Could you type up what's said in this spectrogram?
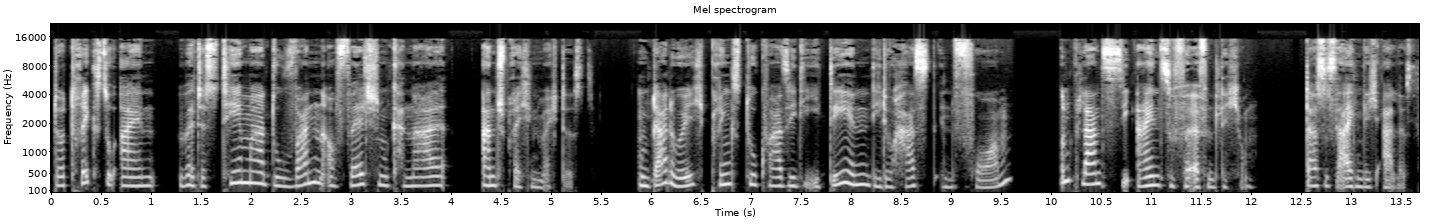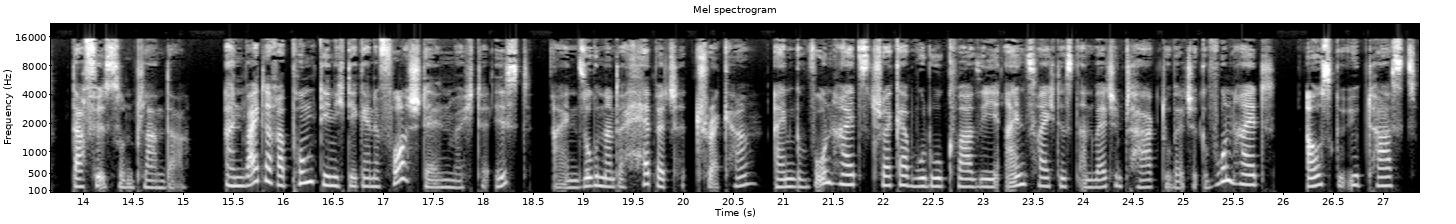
Dort trägst du ein, welches Thema du wann auf welchem Kanal ansprechen möchtest. Und dadurch bringst du quasi die Ideen, die du hast, in Form und planst sie ein zur Veröffentlichung. Das ist eigentlich alles. Dafür ist so ein Plan da. Ein weiterer Punkt, den ich dir gerne vorstellen möchte, ist ein sogenannter Habit Tracker, ein Gewohnheitstracker, wo du quasi einzeichnest, an welchem Tag du welche Gewohnheit ausgeübt hast,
